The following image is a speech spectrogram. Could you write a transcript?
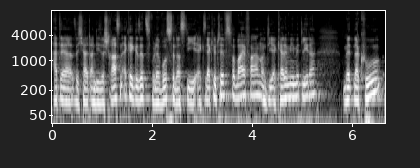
hat er sich halt an diese Straßenecke gesetzt, wo der wusste, dass die Executives vorbeifahren und die Academy-Mitglieder mit einer Kuh,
